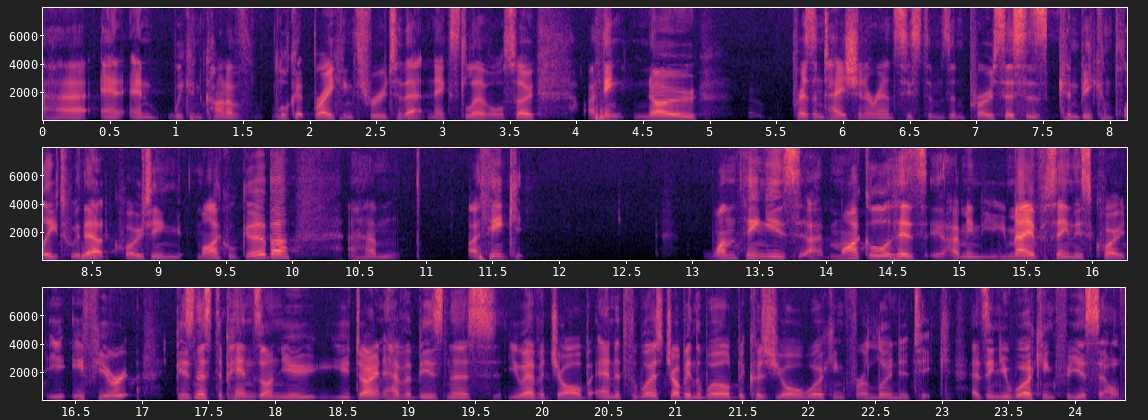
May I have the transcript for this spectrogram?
Uh, and, and we can kind of look at breaking through to that next level. So I think no presentation around systems and processes can be complete without quoting Michael Gerber. Um, I think one thing is, uh, Michael has, I mean, you may have seen this quote. If your business depends on you, you don't have a business, you have a job. And it's the worst job in the world because you're working for a lunatic, as in you're working for yourself.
